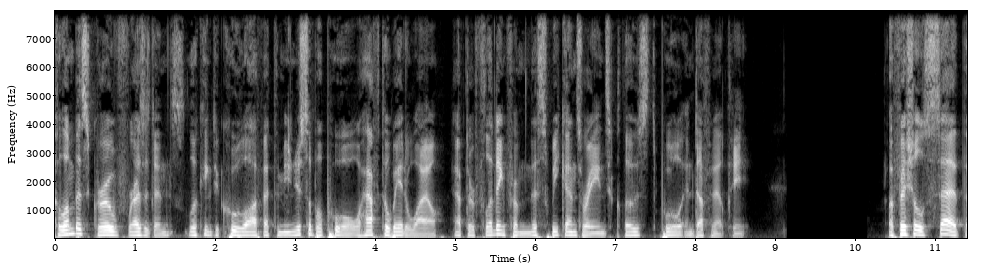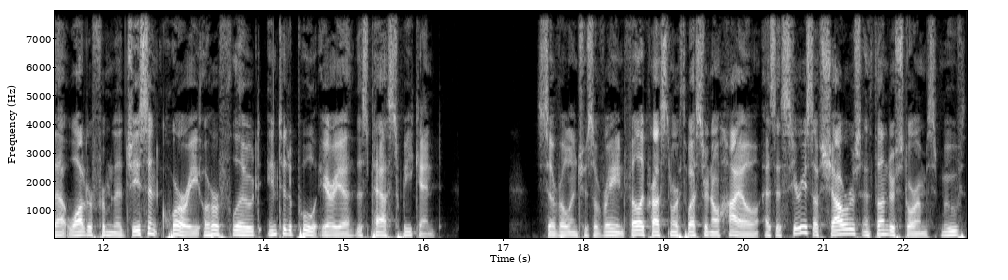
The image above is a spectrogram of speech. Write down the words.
Columbus Grove residents looking to cool off at the municipal pool will have to wait a while after flooding from this weekend's rains closed the pool indefinitely. Officials said that water from an adjacent quarry overflowed into the pool area this past weekend. Several inches of rain fell across northwestern Ohio as a series of showers and thunderstorms moved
